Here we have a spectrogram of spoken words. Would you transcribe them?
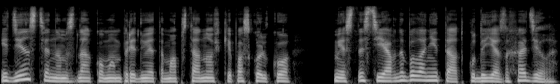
единственным знакомым предметом обстановки, поскольку местность явно была не та, откуда я заходила.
